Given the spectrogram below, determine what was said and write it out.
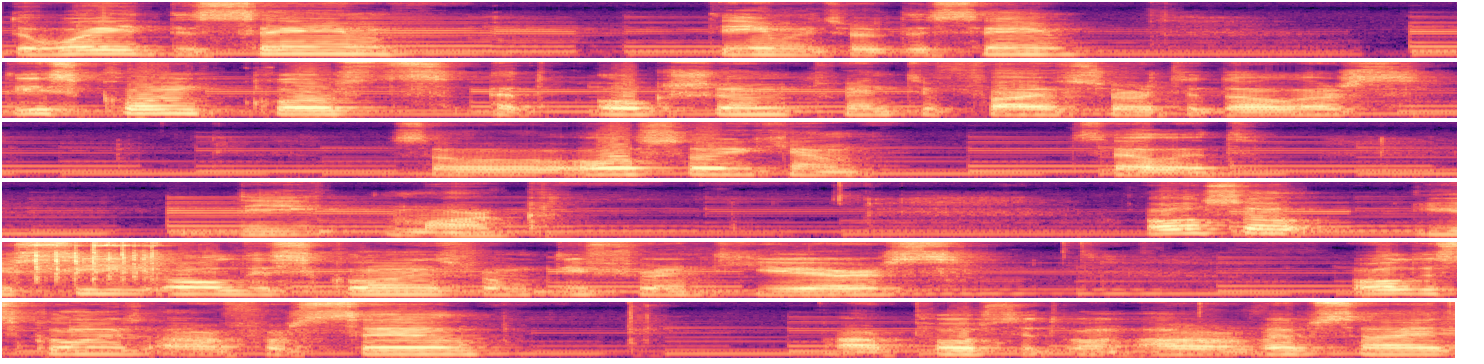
the weight the same diameter the same. This coin costs at auction 25 30 dollars. So also you can sell it. D mark. Also you see all these coins from different years. All these coins are for sale are posted on our website.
